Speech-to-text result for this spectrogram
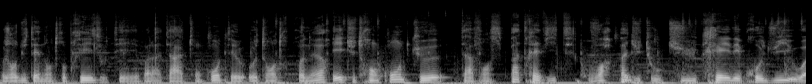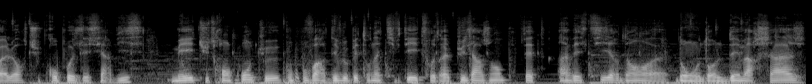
aujourd'hui, tu as une entreprise ou tu es, voilà, à ton compte, tu es auto-entrepreneur et tu te rends compte que tu n'avances pas très vite, voire pas du tout. Tu crées des produits ou alors tu proposes des services mais tu te rends compte que pour pouvoir développer ton activité, il te faudrait plus d'argent pour peut-être investir dans, euh, dans, dans, le démarchage,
